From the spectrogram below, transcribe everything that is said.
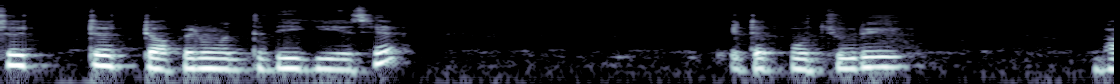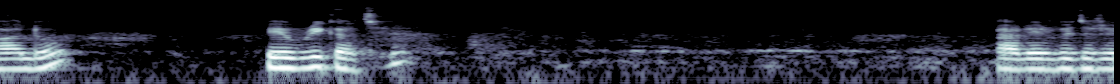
ছোট্ট টপের মধ্যে দিয়ে গিয়েছে। এটা প্রচুরই ভালো ফেব্রিক আছে। আর এর ভেতরে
